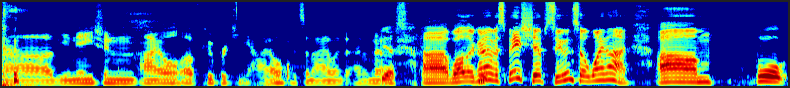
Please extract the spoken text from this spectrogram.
uh, the nation isle of Cupertino. Isle? It's an island. I don't know. Yes. Uh, well, they're gonna have a spaceship soon, so why not? Um, Well,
